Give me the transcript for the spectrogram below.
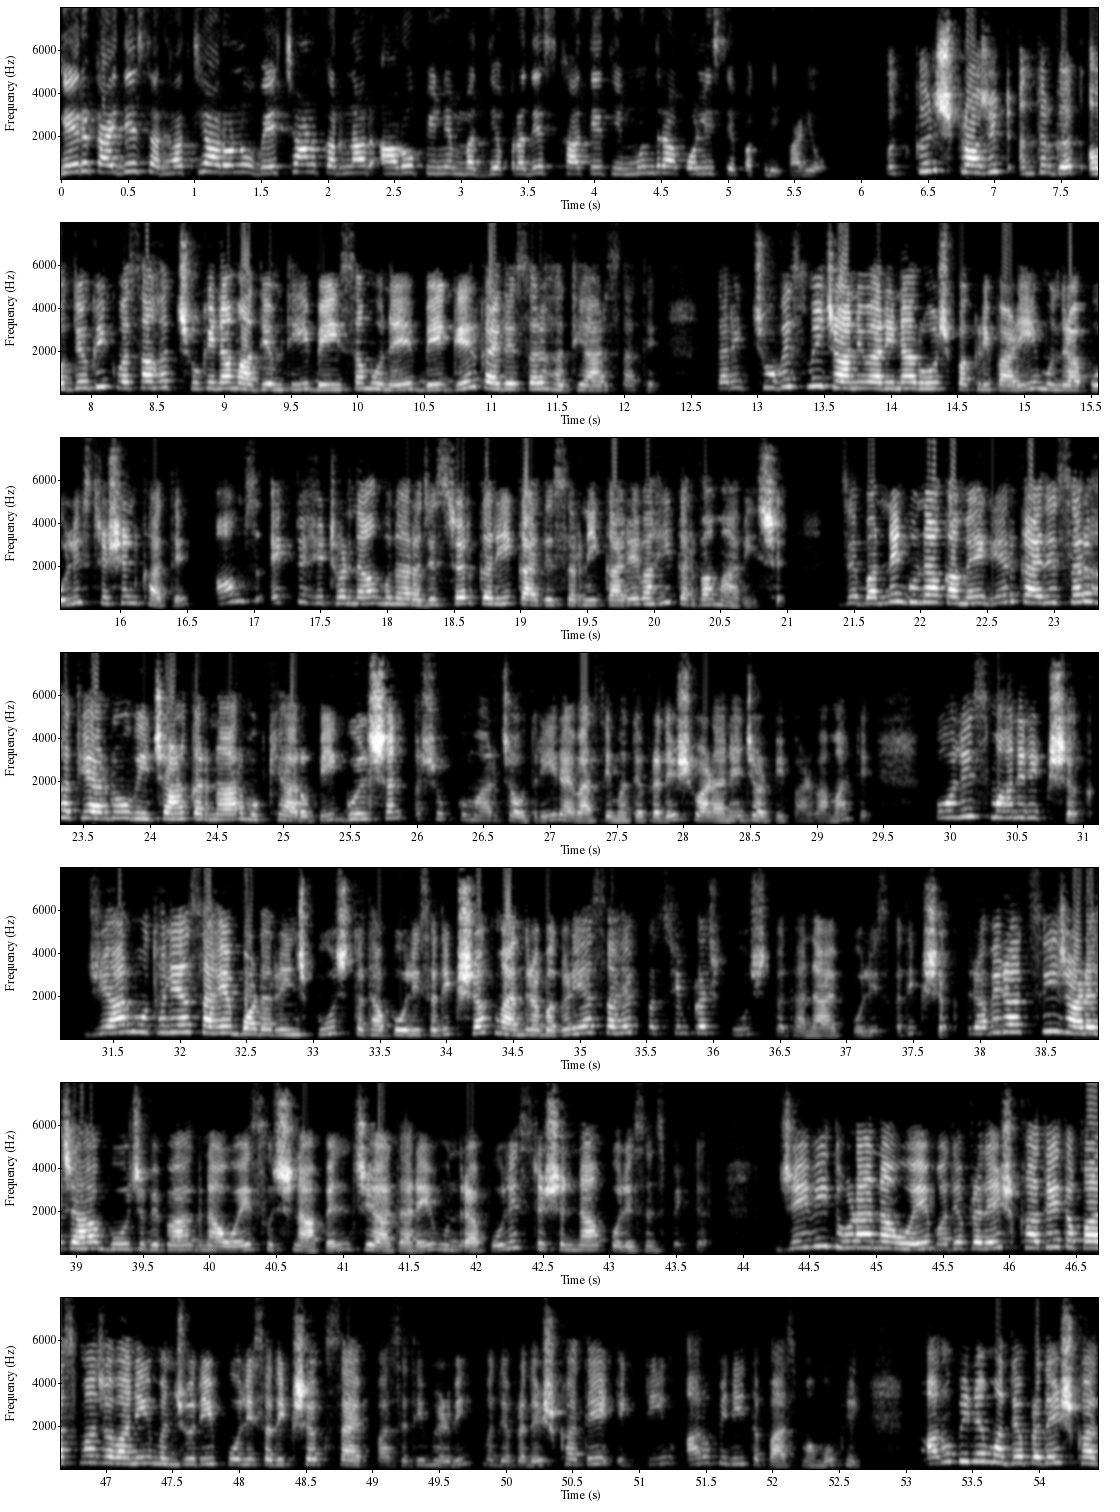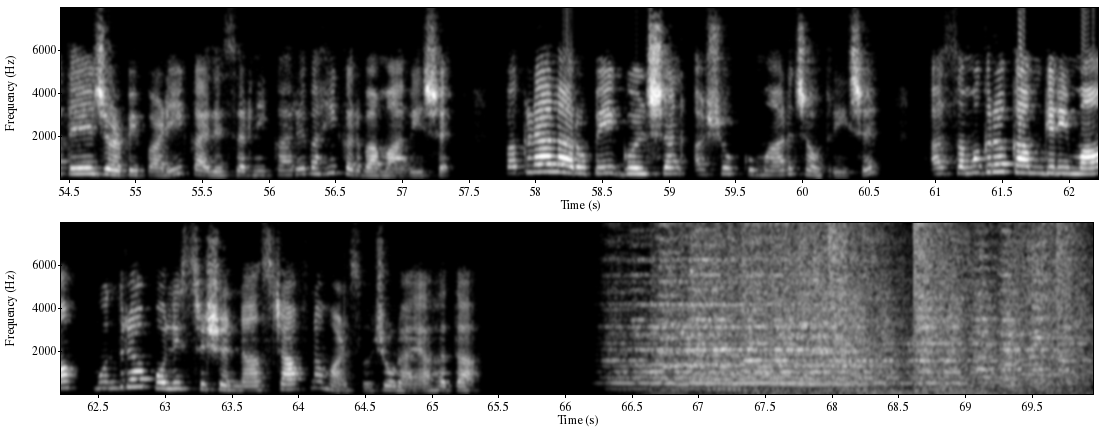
ગેરકાયદેસર હથિયારોનું વેચાણ કરનાર આરોપીને મધ્યપ્રદેશ ખાતેથી મુન્દ્રા પોલીસે પકડી પાડ્યો. ઉત્કર્ષ પ્રોજેક્ટ અંતર્ગત ઔદ્યોગિક વસાહત ચોકીના માધ્યમથી બે ઇસમોને બે ગેરકાયદેસર હથિયાર સાથે તારીખ ચોવીસમી જાન્યુઆરીના રોજ પકડી પાડી મુન્દ્રા પોલીસ સ્ટેશન ખાતે. આર્મ્સ એક્ટ હેઠળના ગુના રજિસ્ટર કરી કાયદેસરની કાર્યવાહી કરવામાં આવી છે. જે બંને ગુના કામે ગેરકાયદેસર હથિયારનું વેચાણ કરનાર મુખ્ય આરોપી ગુલશન અશોકકુમાર ચૌધરી રહેવાસી મધ્યપ્રદેશવાળાને ઝડપી પાડવા માટે પોલીસ મહાનિરીક્ષક જે આર મોથલિયા સાહેબ બોર્ડર રેન્જ ભુજ તથા પોલીસ અધિક્ષક મહેન્દ્ર બગડિયા સાહેબ પશ્ચિમ કચ્છ ભુજ તથા નાયબ પોલીસ અધિક્ષક રવિરાજસિંહ જાડેજા ભુજ વિભાગનાઓએ સૂચના આપેલ જે આધારે મુન્દ્રા પોલીસ સ્ટેશનના પોલીસ ઇન્સ્પેક્ટર જેવી ધોળાનાઓએ મધ્યપ્રદેશ ખાતે તપાસમાં જવાની મંજૂરી પોલીસ અધિક્ષક સાહેબ પાસેથી મેળવી મધ્યપ્રદેશ ખાતે એક ટીમ આરોપીની તપાસમાં મોકલી. આરોપીને મધ્યપ્રદેશ ખાતે ઝડપી પાડી કાયદેસરની કાર્યવાહી કરવામાં આવી છે. પકડાયેલ આરોપી ગુલશન અશોક કુમાર ચૌધરી છે. આ સમગ્ર કામગીરીમાં મુન્દ્રા પોલીસ સ્ટેશનના સ્ટાફના માણસો જોડાયા હતા.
